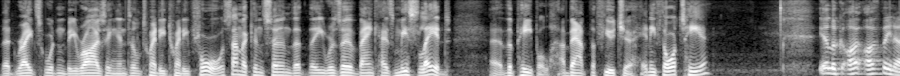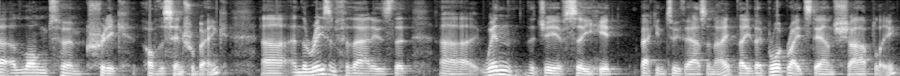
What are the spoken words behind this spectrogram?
that rates wouldn't be rising until 2024, some are concerned that the Reserve Bank has misled uh, the people about the future. Any thoughts here? Yeah, look, I, have been a, a long term critic of the central bank, uh, and the reason for that is that uh, when the GFC hit back in 2008. They, they brought rates down sharply.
